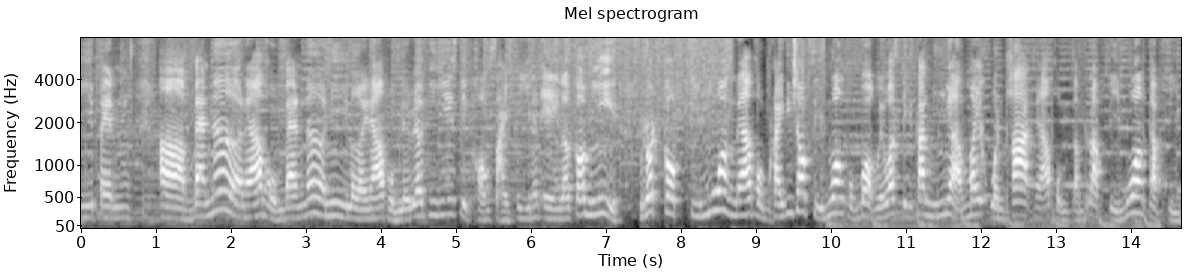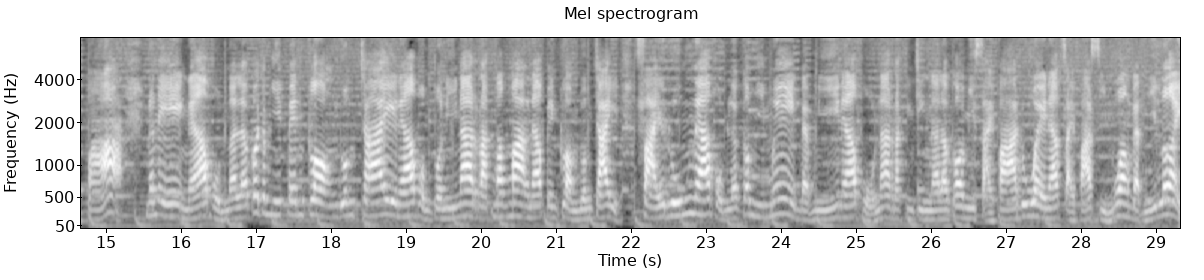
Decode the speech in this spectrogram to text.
มีเป็นแบนเนอร์นะครับผมแบนเนอร์นี่เลยนะครับผมเลเวลที่ 20 ของสายฟรีนั่นเอง แล้วก็มีรถกบสีม่วงนะครับผมใครที่ชอบสีม่วง ผมบอกเลยว่าซีซั่นนี้เนี่ยไม่ควรพลาดนะครับผมสำหรับสีม่วงกับสีฟ้า นั่นเองนะครับผมนะแล้วก็จะมีเป็นกล่องดวงใจนะครับผมตัวนี้น่ารักมากๆนะครับเป็นกล่องดวงใจ สายรุ้งนะครับผมแล้วก็มีเมฆแบบนี้นะครับโหน่ารักจริงๆนะแล้วก็มีสายฟ้าด้วยนะครับสายฟ้าสีม่วงแบบนี้เลย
